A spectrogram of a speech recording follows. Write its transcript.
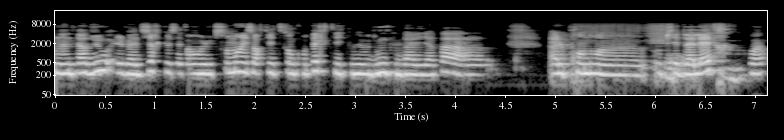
en interview, elle va dire que cet enregistrement est sorti de son contexte et que donc bah il n'y a pas à, à le prendre euh, au pied de la lettre. Quoi.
